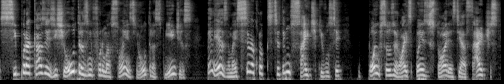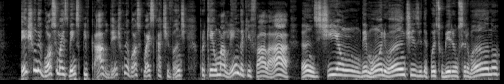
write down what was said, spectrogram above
se por acaso existem outras informações em outras mídias, beleza, mas se você, vai colocar, se você tem um site que você põe os seus heróis, põe as histórias e as artes, deixa o negócio mais bem explicado, deixa o negócio mais cativante, porque uma lenda que fala, ah, existia um demônio antes e depois descobriram um ser humano,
